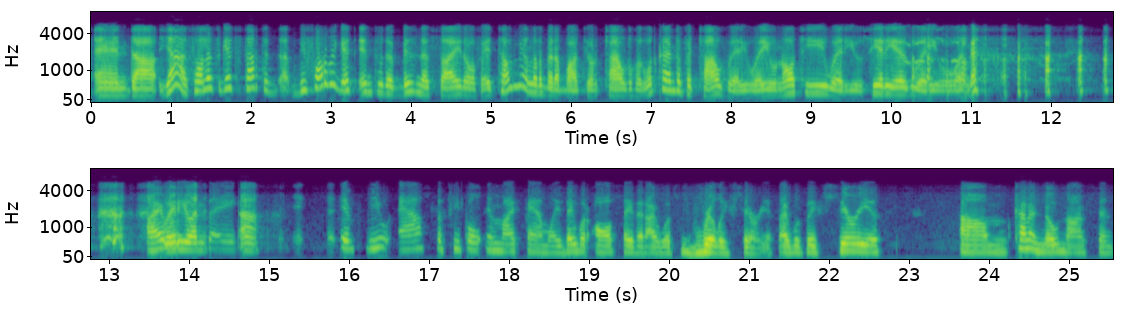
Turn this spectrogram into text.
And uh, yeah, so let's get started. Uh, Before we get into the business side of it, tell me a little bit about your childhood. What kind of a child were you? Were you naughty? Were you serious? Were you? I were would you an? say Uh, if you ask the people in my family, they would all say that I was really serious. I was a serious, um, kind of no nonsense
